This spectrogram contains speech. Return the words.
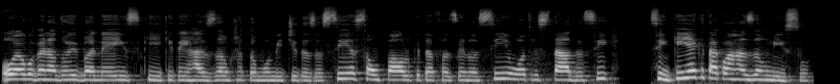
ou é o governador Ibanês que, que tem razão, que já tomou medidas assim, é São Paulo que está fazendo assim, o outro estado assim. Sim, quem é que está com a razão nisso?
